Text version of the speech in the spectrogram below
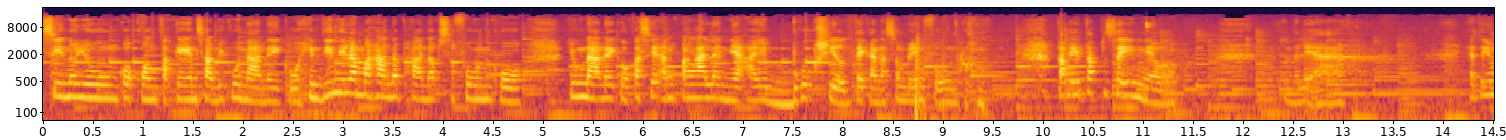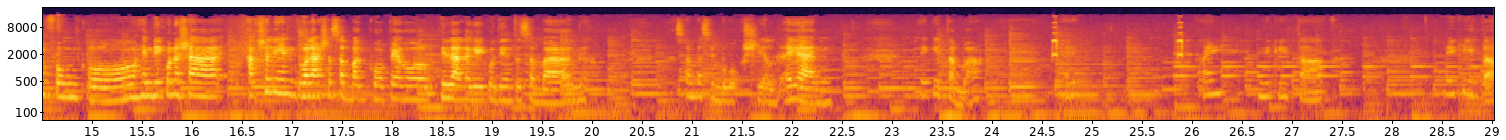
sino yung kukontakin. Sabi ko nanay ko, hindi nila mahanap-hanap sa phone ko yung nanay ko kasi ang pangalan niya ay Brooke Shield. Teka, nasan ba yung phone ko? Pakita ko sa inyo. Sandali ah. Ito yung phone ko. Hindi ko na siya, actually wala siya sa bag ko pero nilalagay ko dito sa bag. Saan ba si Brooke Shield? Ayan. Nakikita ba? Ay, ay, hindi kita. Hindi kita.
